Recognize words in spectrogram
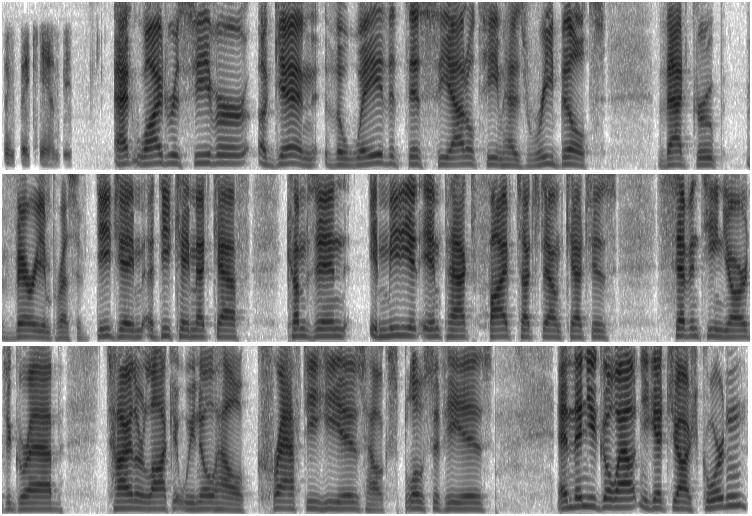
think they can be. At wide receiver, again, the way that this Seattle team has rebuilt that group, very impressive. DJ uh, DK Metcalf comes in, immediate impact, five touchdown catches, 17 yards a grab. Tyler Lockett, we know how crafty he is, how explosive he is. And then you go out and you get Josh Gordon,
